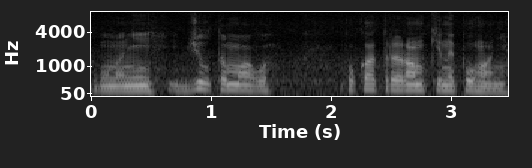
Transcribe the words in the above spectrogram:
тому на ній і бджіл там мало. Поки три рамки непогані.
